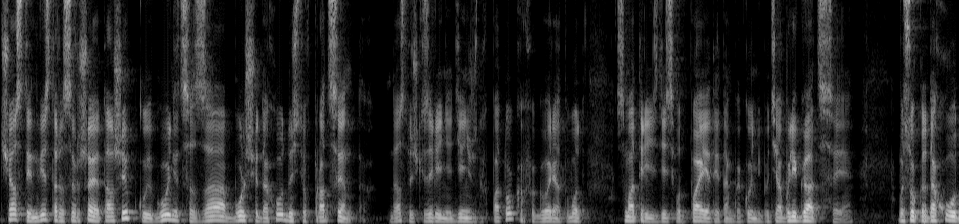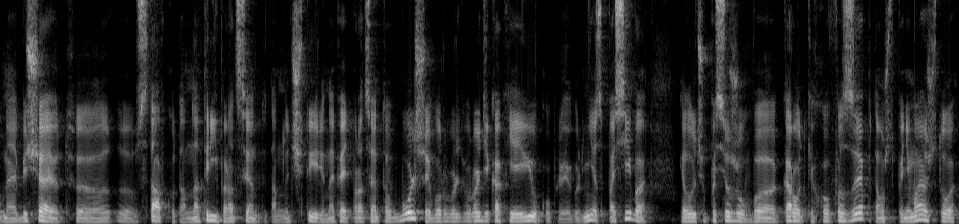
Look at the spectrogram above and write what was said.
часто инвесторы совершают ошибку и гонятся за большей доходностью в процентах, да, с точки зрения денежных потоков, и говорят, вот смотри, здесь вот по этой там какой-нибудь облигации высокодоходные обещают э, э ставку там на 3%, там на 4, на 5% больше, и вроде как я ее куплю. Я говорю, нет, спасибо, я лучше посижу в коротких ОФЗ, потому что понимаю, что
